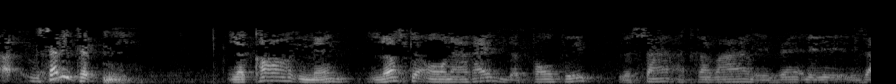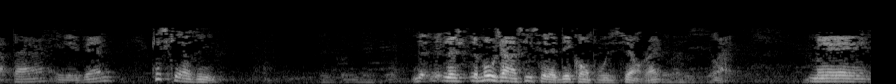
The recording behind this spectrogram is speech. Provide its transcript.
Ah, vous savez que le corps humain, lorsqu'on arrête de pomper le sang à travers les, artères et les veines, qu'est-ce qui arrive? Le, mot gentil, c'est la décomposition, right? Ouais. Mais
